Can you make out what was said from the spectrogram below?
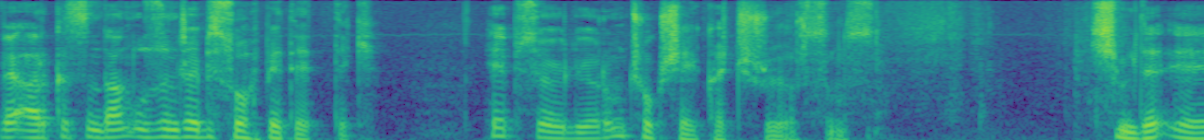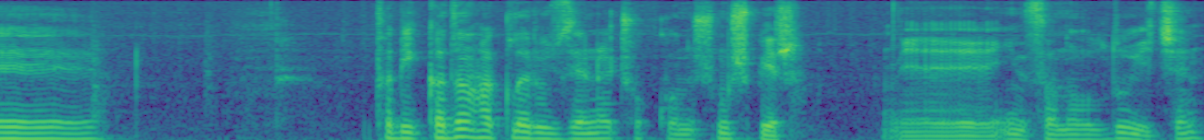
ve arkasından uzunca bir sohbet ettik. Hep söylüyorum çok şey kaçırıyorsunuz. Şimdi e, tabii kadın hakları üzerine çok konuşmuş bir e, insan olduğu için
